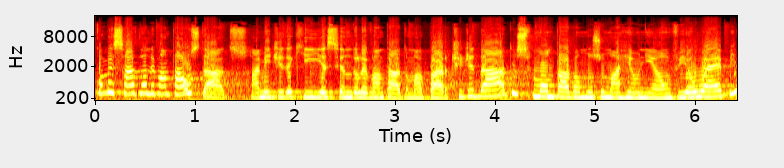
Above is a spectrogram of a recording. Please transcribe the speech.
começados a levantar os dados. À medida que ia sendo levantada uma parte de dados, montávamos uma reunião via web,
